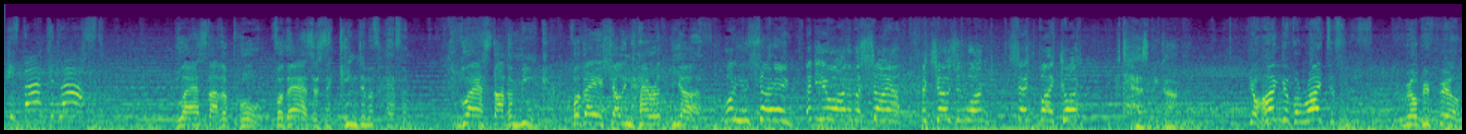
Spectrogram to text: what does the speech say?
He's back at last! Blessed are the poor, for theirs is the kingdom of heaven. Blessed are the meek, for they shall inherit the earth. What are you saying? That you are the Messiah, the chosen one, sent by God? It has begun. Your hunger for righteousness will be filled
